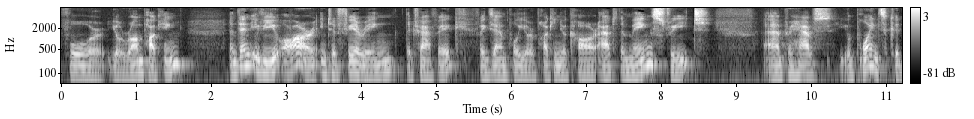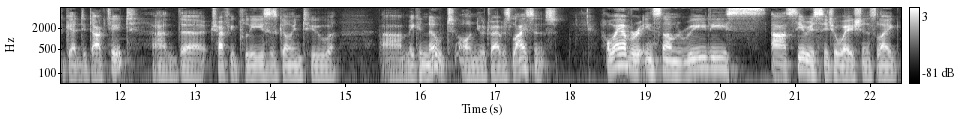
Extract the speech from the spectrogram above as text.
for your wrong parking. And then if you are interfering the traffic, for example, you're parking your car at the main street, uh, perhaps your points could get deducted the traffic police is going to uh, make a note on your driver's license. However, in some really uh, serious situations, like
